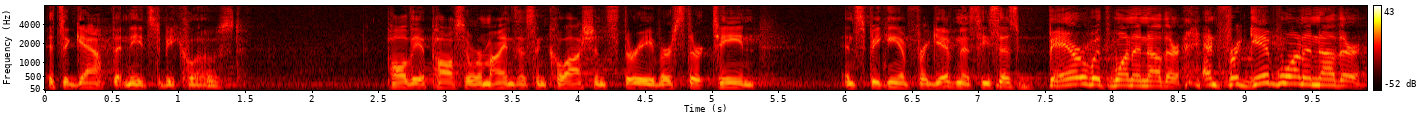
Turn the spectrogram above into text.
It's a gap that needs to be closed. Paul the Apostle reminds us in Colossians 3, verse 13 and speaking of forgiveness, he says, Bear with one another and forgive one another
